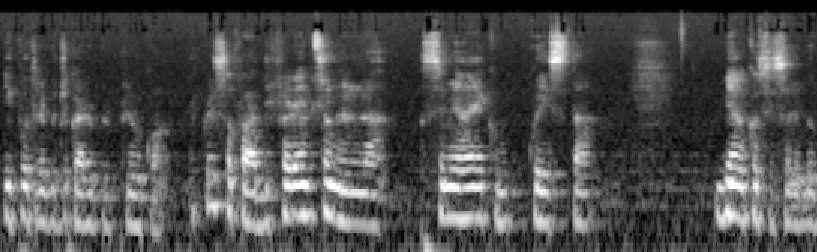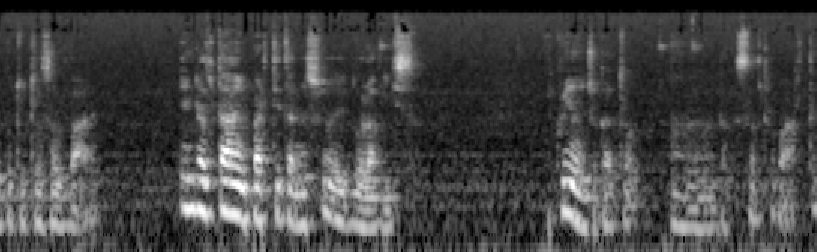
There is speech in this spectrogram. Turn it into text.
e potrebbe giocare per primo qua. E questo fa differenza nella semi con questa. Bianco si sarebbe potuto salvare. In realtà in partita nessuno dei due l'ha vista. E quindi ha giocato uh, da quest'altra parte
